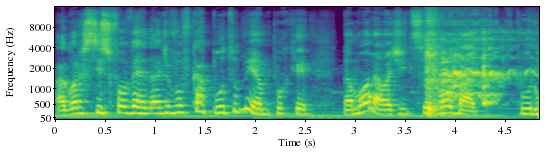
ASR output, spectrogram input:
Agora, se isso for verdade, eu vou ficar puto mesmo, porque, na moral, a gente ser roubado por um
